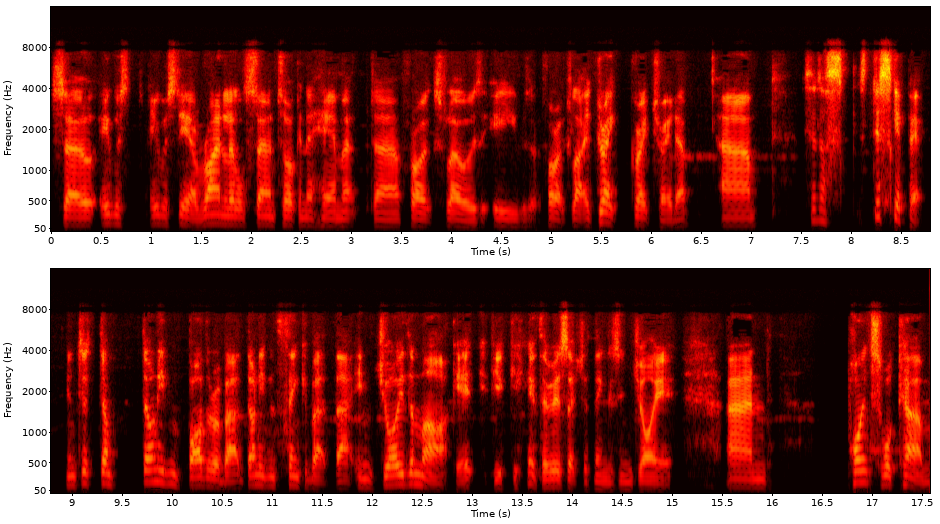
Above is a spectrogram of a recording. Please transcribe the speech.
So it was it was yeah ryan littlestone talking to him at uh, forex flow. He was at forex live. Great great trader. Um, he said just skip it. And just don't don't even bother about don't even think about that. Enjoy the market. If you if there is such a thing as enjoy it. And points will come.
